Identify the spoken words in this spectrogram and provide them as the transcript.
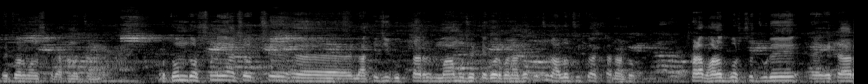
বেতোয়ার মানুষকে দেখানোর জন্য। প্রথম দর্শনেই আছে হচ্ছে লাকিজি গুপ্তার মা মুঝে টেগর বানাতে। প্রচুর আলোচিত একটা নাটক। সারা ভারতবর্ষ জুড়ে এটার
